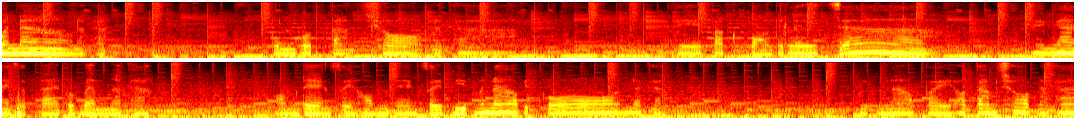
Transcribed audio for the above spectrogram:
มะนาวนะคะปรุงรสตามชอบนะคะเทปลากระป๋องไปเลยจ้า ง่ายๆสไตล์ป้าแบมนะคะ อมแดงใส่หอมแดงใส่บีบมะนาวไปก่อนนะคะบีบมะนาวไปเอาตามชอบนะคะ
